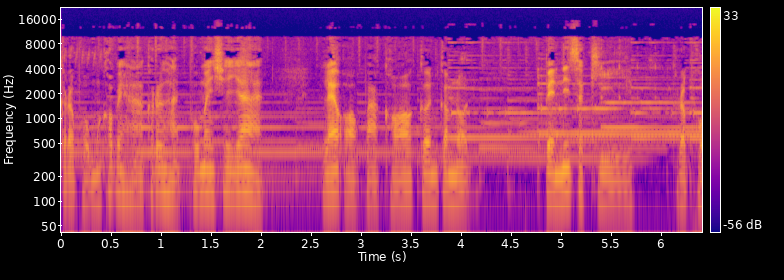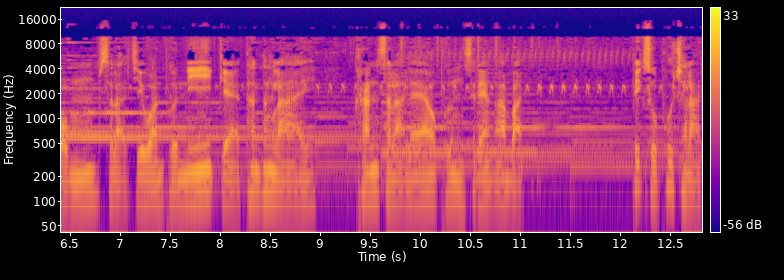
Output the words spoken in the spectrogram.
กระผมเข้าไปหาเครือขัดผู้ไม่ใช่ญาติ แล้วออกปากขอเกินกำหนด เป็นนิสกีกระผมสละจีวรผืนนี้แก่ท่านทั้งหลาย ครั้นสละแล้วพึงแสดงอาบัติภิกษุผู้ฉลาด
